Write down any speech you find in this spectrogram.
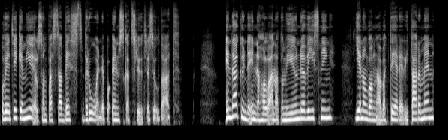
och vet vilken mjöl som passar bäst beroende på önskat slutresultat. En dag kunde innehålla anatomiundervisning, genomgång av bakterier i tarmen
